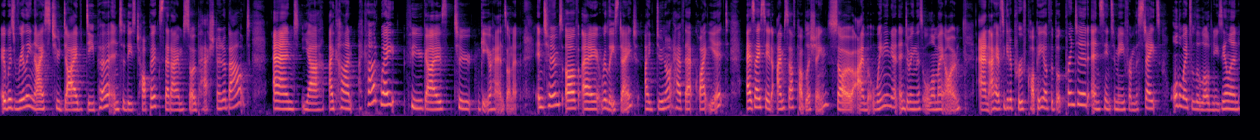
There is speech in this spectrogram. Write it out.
It was really nice to dive deeper into these topics that I'm so passionate about and yeah, I can't I can't wait for you guys to get your hands on it. In terms of a release date, I do not have that quite yet. As I said, I'm self publishing, so I'm winging it and doing this all on my own. And I have to get a proof copy of the book printed and sent to me from the States all the way to little old New Zealand.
